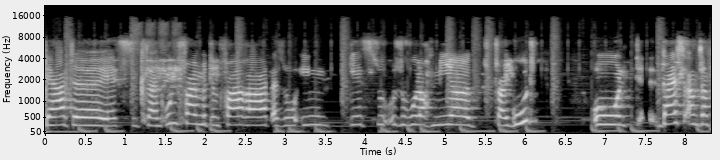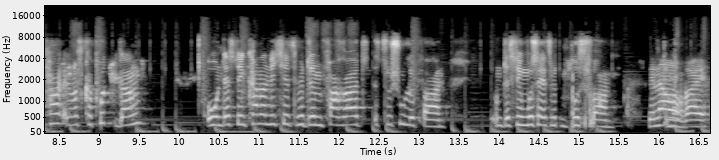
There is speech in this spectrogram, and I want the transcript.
Der hatte jetzt einen kleinen Unfall mit dem Fahrrad, also ihm geht es so, sowohl auch mir total gut. Und da ist an seinem Fahrrad etwas kaputt gegangen. Und deswegen kann er nicht jetzt mit dem Fahrrad zur Schule fahren. Und deswegen muss er jetzt mit dem Bus fahren. Genau, genau. weil,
